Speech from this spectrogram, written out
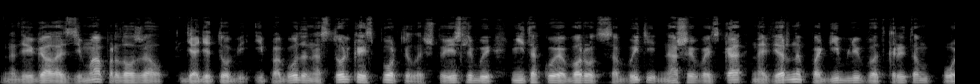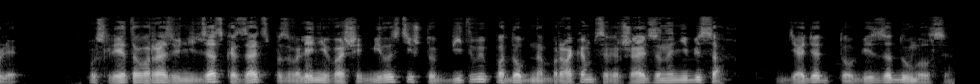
Надвигалась зима, продолжал дядя Тоби, и погода настолько испортилась, что если бы не такой оборот событий, наши войска, наверное, погибли в открытом поле. После этого разве нельзя сказать, с позволения вашей милости, что битвы, подобно бракам, совершаются на небесах? Дядя Тоби задумался.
